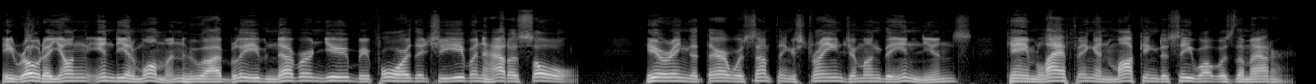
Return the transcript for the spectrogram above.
He wrote a young Indian woman who I believe never knew before that she even had a soul. Hearing that there was something strange among the Indians, came laughing and mocking to see what was the matter.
